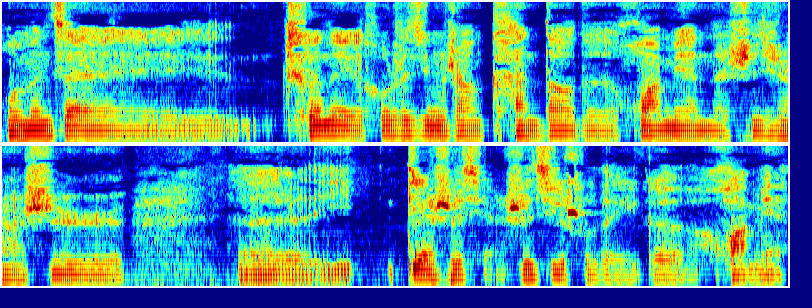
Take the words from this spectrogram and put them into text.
我们在车内后视镜上看到的画面呢，实际上是，呃，电视显示技术的一个画面，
